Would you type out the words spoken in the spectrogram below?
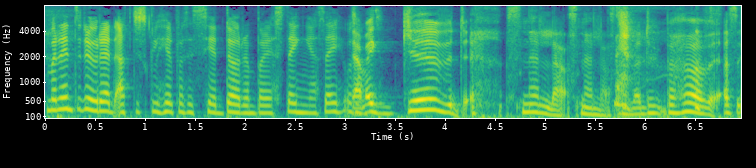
men är inte du rädd att du skulle helt plötsligt se dörren börja stänga sig? Ja men gud! Snälla, snälla, snälla. Du behöver, alltså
